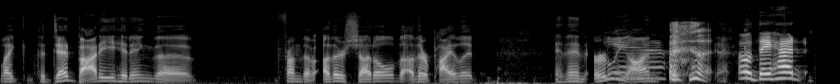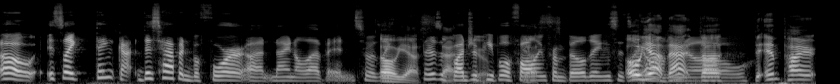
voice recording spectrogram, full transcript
like the dead body hitting the from the other shuttle, the other pilot, and then early on, oh, they had. Oh, it's like thank God this happened before uh, 9/11. So it's like Oh, yes, there's a that bunch of people falling Yes. from buildings. It's oh like, yeah, oh, that no. the the Empire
